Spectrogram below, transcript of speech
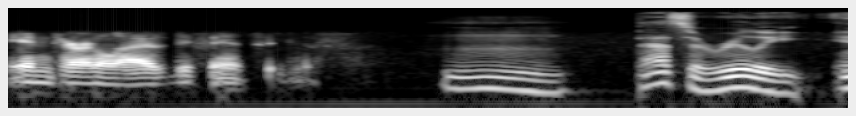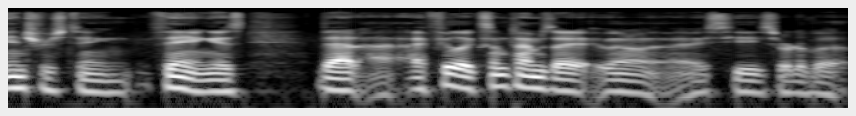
internalized defensiveness. Mm, that's a really interesting thing. Is that I feel like sometimes I you know, I see sort of a,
